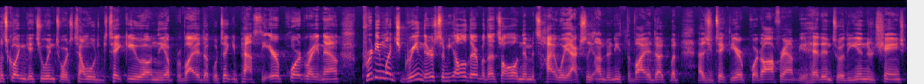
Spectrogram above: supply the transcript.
Let's go ahead and get you in towards town. We'll take you on the upper viaduct. We'll take you past the airport right now. Pretty much green. There's some yellow there, but that's all Nimitz Highway actually underneath the viaduct. But as you take the airport off ramp, you head into the interchange.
